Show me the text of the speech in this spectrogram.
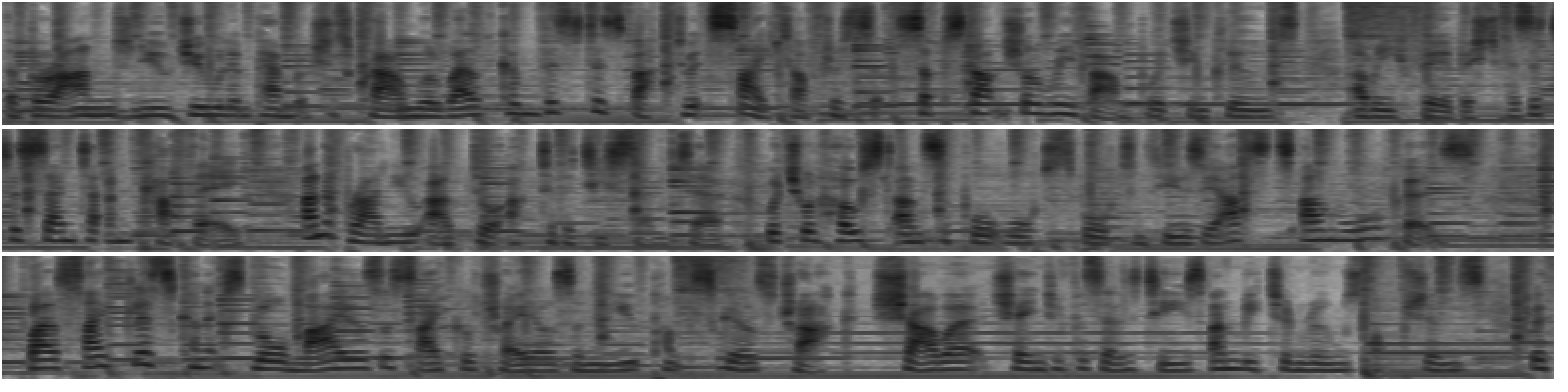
The brand new jewel in Pembrokeshire's crown will welcome visitors back to its site after a substantial revamp, which includes a refurbished visitor centre and cafe and a brand new outdoor activities centre, which will host and support water sports enthusiasts and walkers. While cyclists can explore miles of cycle trails and a new pump skills track, shower, changing facilities, and meeting rooms options with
